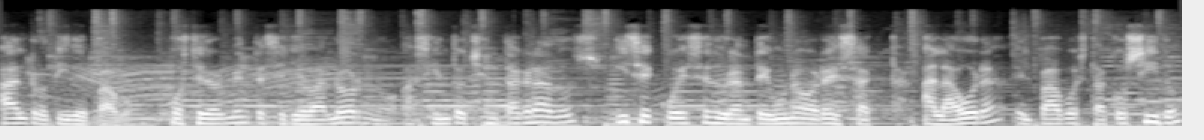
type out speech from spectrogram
al roti de pavo. Posteriormente se lleva al horno a 180 grados y se cuece durante una hora exacta. A la hora el pavo está cocido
